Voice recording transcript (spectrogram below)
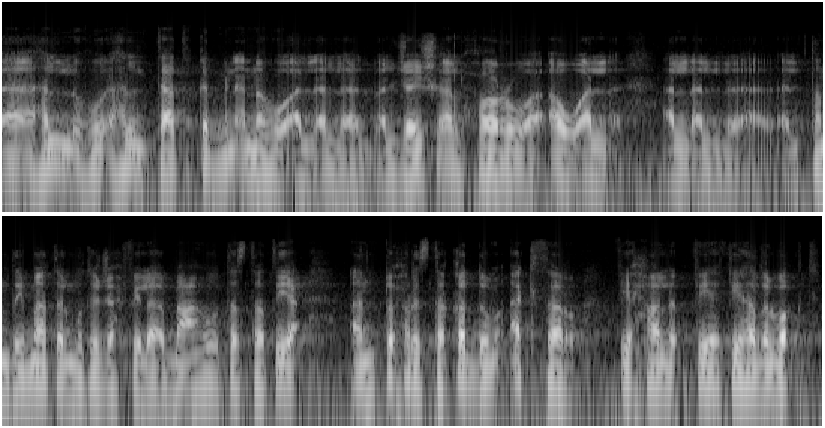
هل هل تعتقد من أنه الجيش الحر أو التنظيمات المتجحفلة معه تستطيع أن تحرز تقدم أكثر في حال في في هذا الوقت؟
